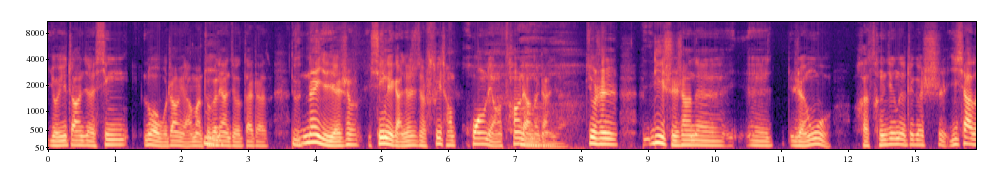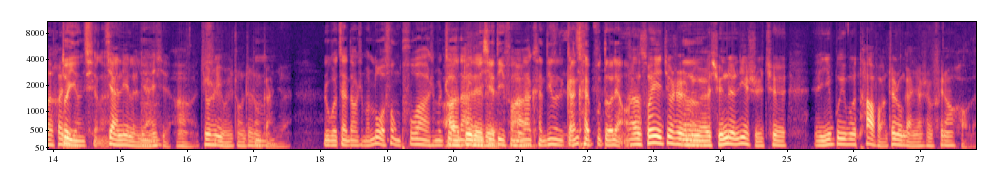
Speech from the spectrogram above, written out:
有一章叫“星落五丈原”嘛？诸葛亮就在这，那也是心里感觉是非常荒凉、苍凉的感觉。就是历史上的呃人物和曾经的这个事一下子和对应起来，建立了联系啊，就是有一种这种感觉。如果再到什么落凤坡啊，什么这那那些地方，那肯定感慨不得了。呃，所以就是那个循着历史去一步一步踏访，这种感觉是非常好的。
